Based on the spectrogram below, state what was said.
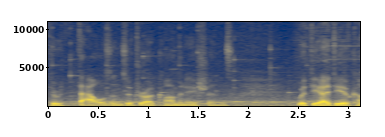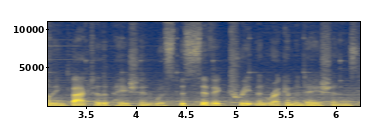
through thousands of drug combinations with the idea of coming back to the patient with specific treatment recommendations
